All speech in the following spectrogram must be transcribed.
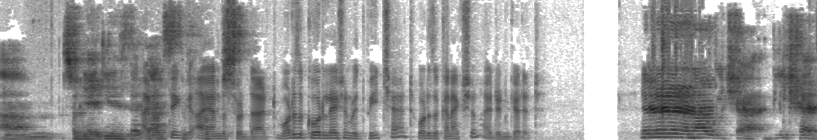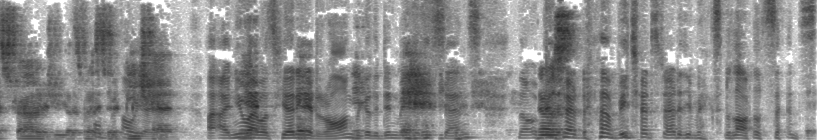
Um, so the idea is that I don't think I understood that. What is the correlation with WeChat? What is the connection? I didn't get it. No, no, no, no, not WeChat. Beachhead strategy. That's what I said. Oh, Beachhead. Yeah, yeah. I, I knew yeah. I was hearing it wrong because it didn't make any sense. No, no beachhead, beachhead strategy makes a lot of sense.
